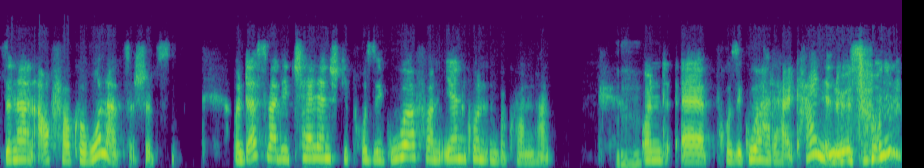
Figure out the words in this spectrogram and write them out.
sondern auch vor Corona zu schützen? Und das war die Challenge, die Prosegur von ihren Kunden bekommen hat. Mhm. Und äh, Prosegur hatte halt keine Lösung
